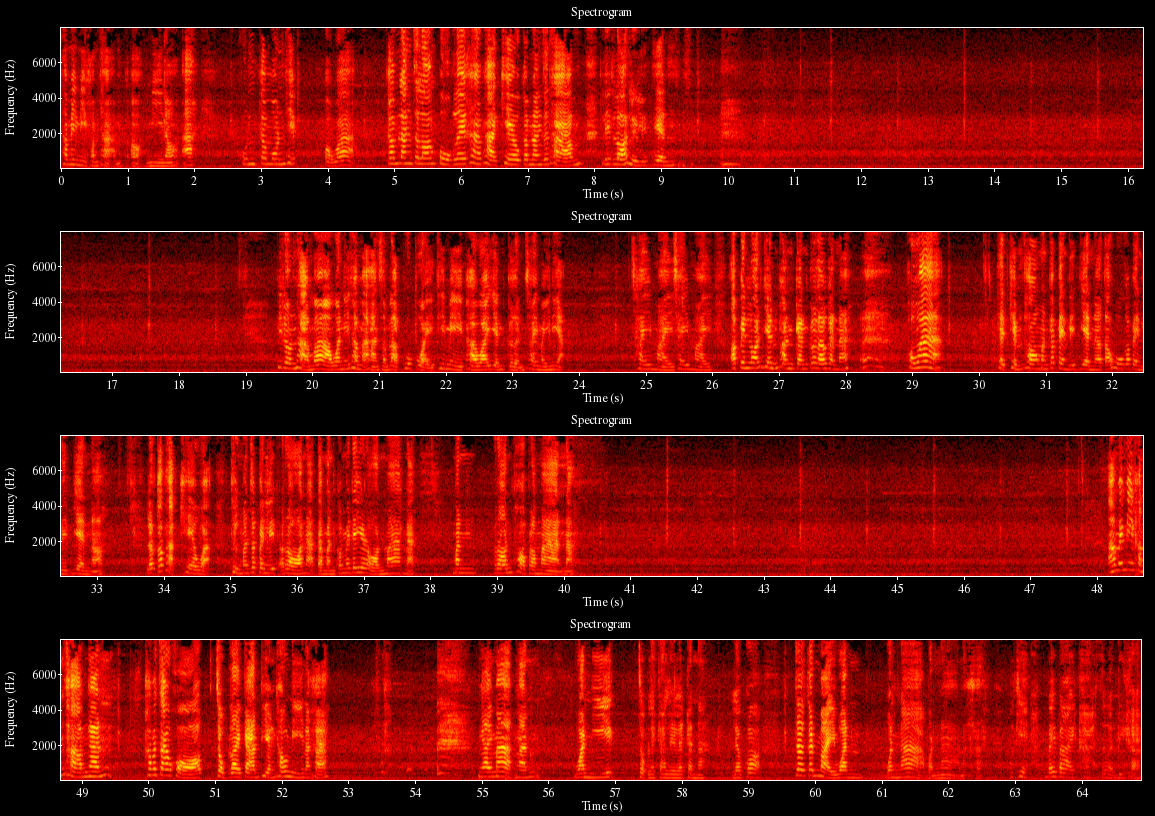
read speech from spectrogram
ถ้าไม่มีคำถามอ๋อมีเนาะอะคุณกมลทิพย์บอกว่ากำลังจะลองปลูกเลยค่ะผักเคลกำลังจะถามริดร้อนหรือริดเย็น พี่ดนถามว่าวันนี้ทำอาหารสำหรับผู้ป่วยที่มีภาวะเย็นเกินใช่ไหมเนี่ย ใช่ไหม ใช่ไหม เอาเป็นร้อนเย็นพันกันก็แล้วกันนะ เพราะว่าเห็ดเข็มทองมันก็เป็นฤทธิ์เย็นเนอะเต้าหู้ก็เป็นฤทธิ์เย็นเนาะแล้วก็ผักเคลอะถึงมันจะเป็นฤทธิ์ร้อนอะแต่มันก็ไม่ได้ร้อนมากนะ มันร้อนพอประมาณนะ อ้าวไม่มีคำ ถามงั้นข้าพเจ้าขอจบรายการเพียงเท่านี้นะคะ ง่ายมากงั้น วันนี้จบรายการเลยแล้วกันนะ แล้วก็เจอกันใหม่วันวันหน้าวันหน้านะคะ โอเคบายบายค่ะ สวัสดีค่ะ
